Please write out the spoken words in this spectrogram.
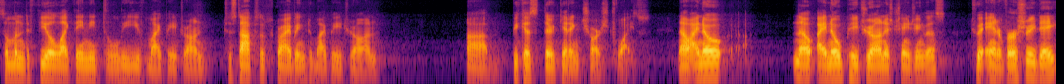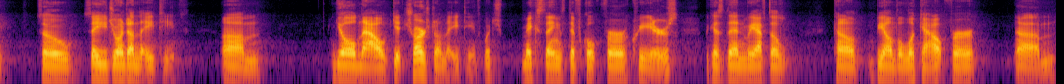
someone to feel like they need to leave my Patreon to stop subscribing to my Patreon um, because they're getting charged twice. Now I know now, I know Patreon is changing this to an anniversary date. So, say you joined on the 18th. Um, you'll now get charged on the 18th, which makes things difficult for creators because then we have to kind of be on the lookout for um,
